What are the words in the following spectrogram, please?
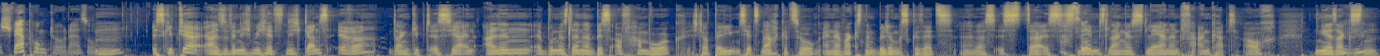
Schwerpunkte oder so? Mhm. Es gibt ja, also wenn ich mich jetzt nicht ganz irre, dann gibt es ja in allen äh, Bundesländern bis auf Hamburg, ich glaube Berlin ist jetzt nachgezogen, ein Erwachsenenbildungsgesetz. Äh, Das ist, da ist Ach das so. lebenslanges Lernen verankert. Auch Niedersachsen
